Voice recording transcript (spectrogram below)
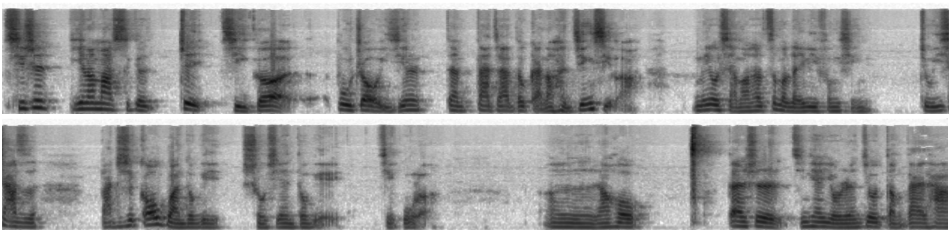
其实伊隆马斯克这几个。步骤已经让大家都感到很惊喜了，没有想到他这么雷厉风行，就一下子把这些高管都给首先都给解雇了。嗯，然后，但是今天有人就等待他，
